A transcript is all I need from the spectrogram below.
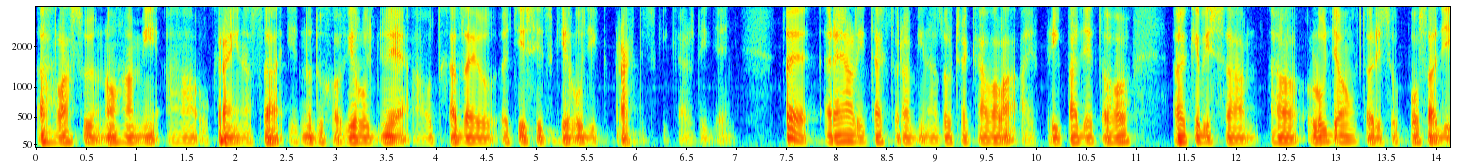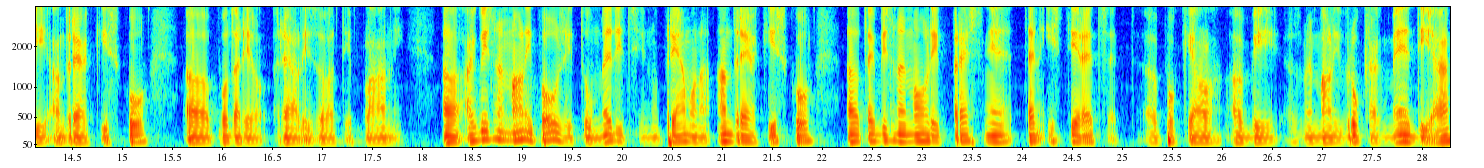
hlasujú nohami a Ukrajina sa jednoducho vyľudňuje a odchádzajú tisícky ľudí prakticky každý deň. To je realita, ktorá by nás očakávala aj v prípade toho, keby sa ľuďom, ktorí sú v posadí Andreja Kisku, podarilo realizovať tie plány. Ak by sme mali použiť tú medicínu priamo na Andreja Kisku, tak by sme mohli presne ten istý recept, pokiaľ by sme mali v rukách média,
